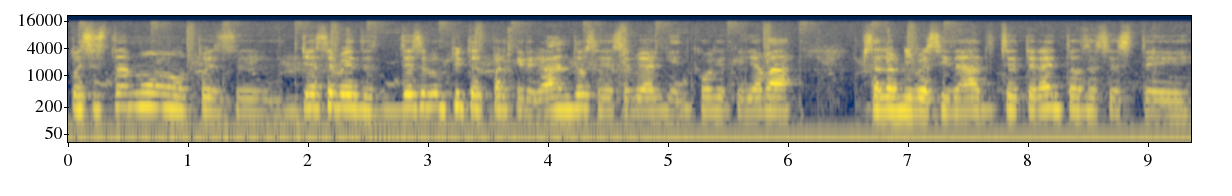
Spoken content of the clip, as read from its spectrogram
pues estamos, pues eh, ya se ve, ya se ve un Peter Parker grande, o sea, ya se ve alguien que ya va pues, a la universidad, etcétera, entonces este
